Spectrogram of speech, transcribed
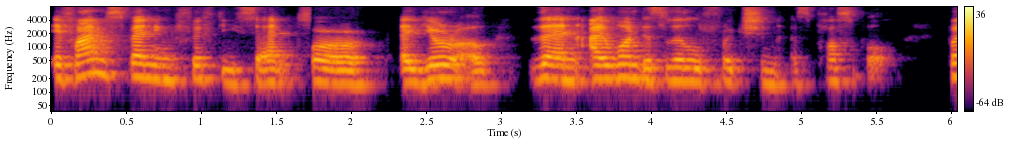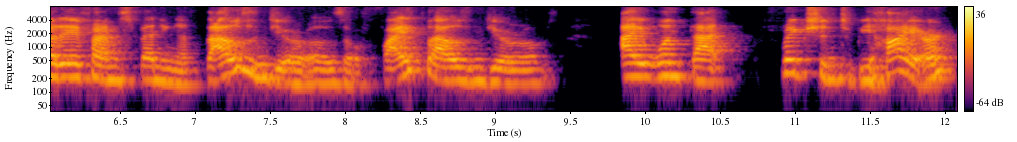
If I'm spending 50 cents or a euro, then I want as little friction as possible. But if I'm spending a thousand euros or 5,000 euros, I want that friction to be higher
